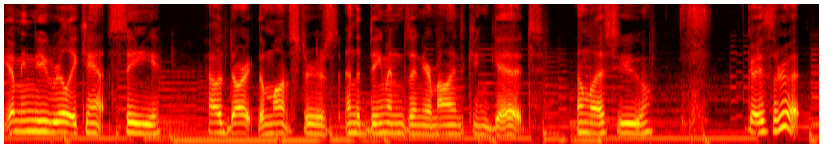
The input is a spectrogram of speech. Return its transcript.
I mean, you really can't see how dark the monsters and the demons in your mind can get unless you go through it.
